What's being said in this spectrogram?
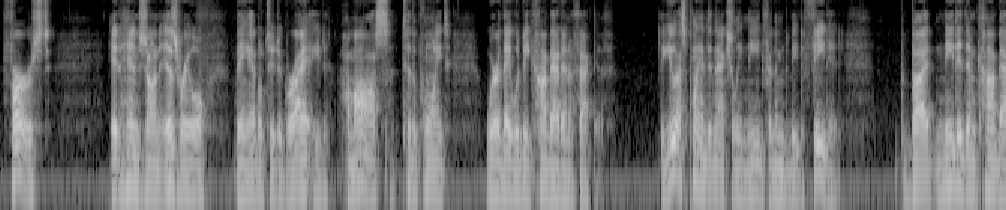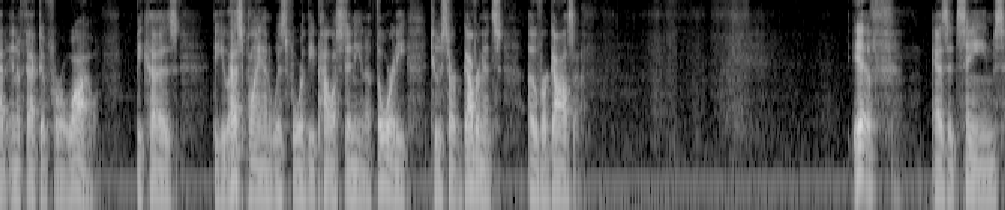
First, it hinged on Israel being able to degrade Hamas to the point where they would be combat ineffective. The U.S. plan didn't actually need for them to be defeated, but needed them combat ineffective for a while because the U.S. plan was for the Palestinian Authority to assert governance over Gaza. If, as it seems,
